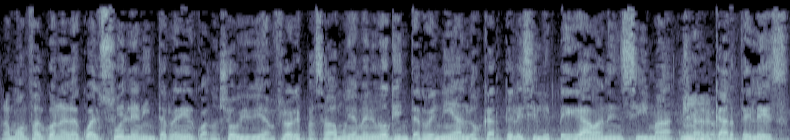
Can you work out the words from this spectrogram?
Ramón Falcón, a la cual suelen intervenir, cuando yo vivía en Flores pasaba muy a menudo que intervenían los carteles y le pegaban encima Claro. carteles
